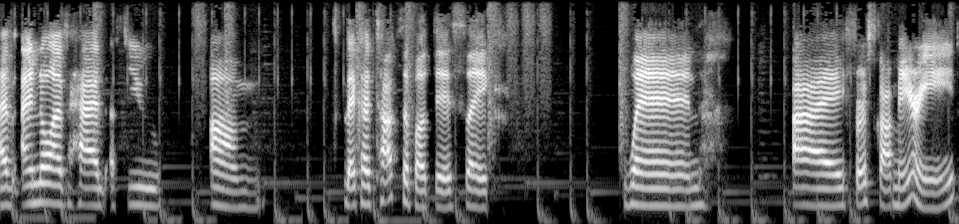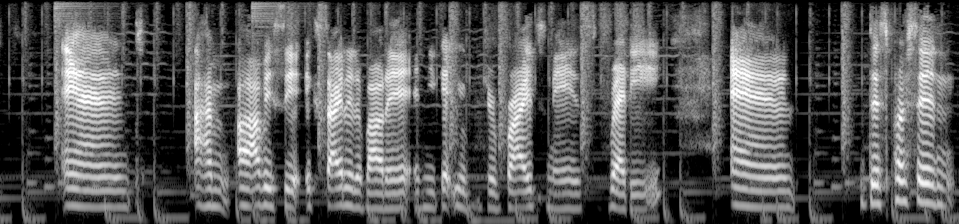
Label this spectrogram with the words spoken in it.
I've, I know I've had a few, um, like I talked about this, like when I first got married and I'm obviously excited about it and you get your, your bridesmaids ready and this person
